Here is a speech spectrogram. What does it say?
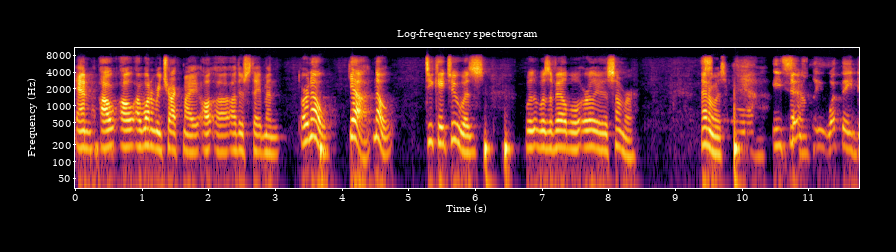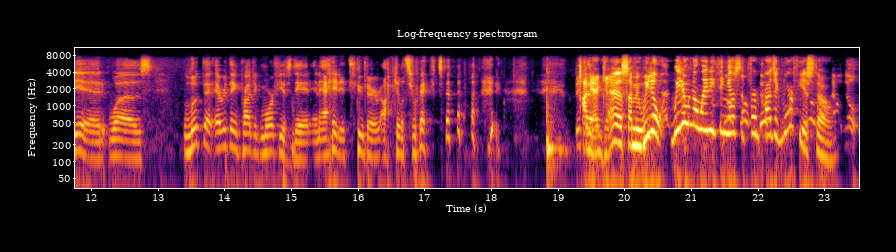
and I'll, I'll, I want to retract my uh, other statement. Or no, yeah, no, DK2 was was, was available earlier this summer. Anyways, Essentially, what they did was looked at everything Project Morpheus did and added it to their Oculus Rift. I mean, I guess. I mean, we don't we don't know anything No, else no, from no, Project Morpheus though. No, no,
